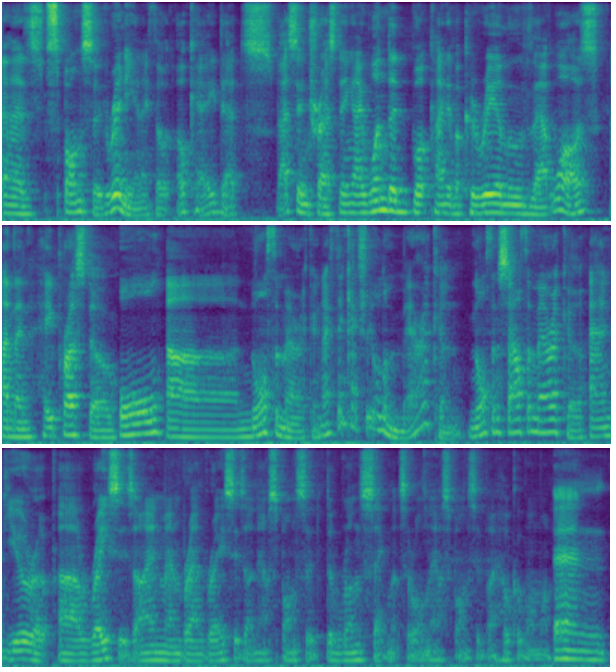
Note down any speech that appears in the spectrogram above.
has sponsored Rinny, and I thought, okay, that's that's interesting. I wondered what kind of a career move that was, and then hey presto, all uh, North American, I think actually all American, North and South America and Europe uh, races, Ironman brand races are now sponsored. The run segments are all now sponsored by Hoka One One. And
